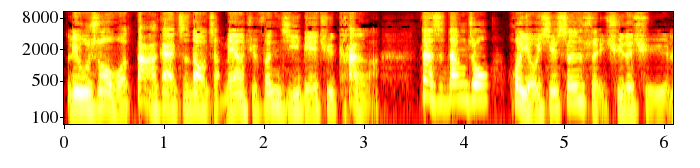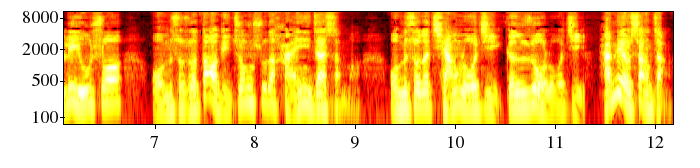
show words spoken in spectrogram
例如说，我大概知道怎么样去分级别去看了。但是当中会有一些深水区的区域，例如说，我们所说到底中枢的含义在什么？我们说的强逻辑跟弱逻辑还没有上涨，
